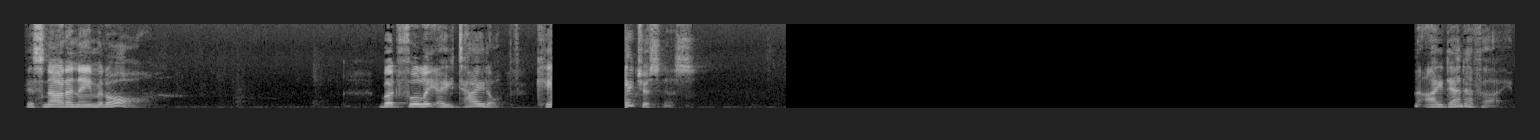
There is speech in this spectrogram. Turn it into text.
It's not a name at all, but fully a title, King of Righteousness. Identified.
